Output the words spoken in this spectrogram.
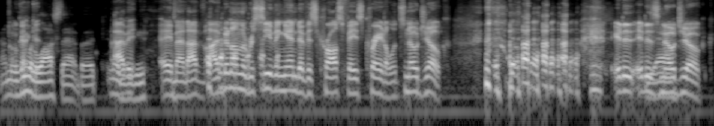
I mean, okay, he would have lost that, but no I mean, hey man, I've I've been on the receiving end of his cross-face cradle. It's no joke. it is it is yeah. no joke.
